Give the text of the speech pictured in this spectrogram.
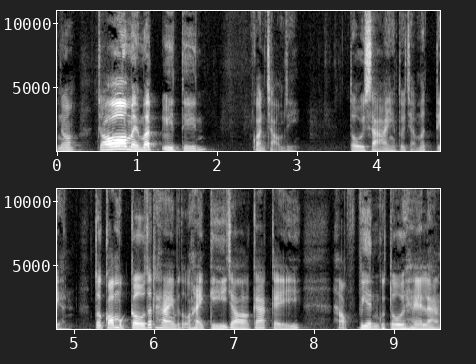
Nó cho mày mất uy tín. Quan trọng gì? Tôi sai nhưng tôi chả mất tiền. Tôi có một câu rất hay mà tôi hay ký cho các cái học viên của tôi hay là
